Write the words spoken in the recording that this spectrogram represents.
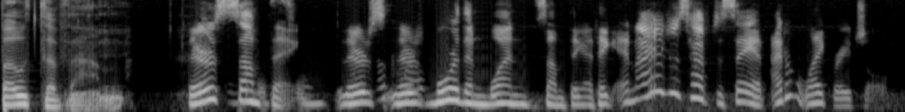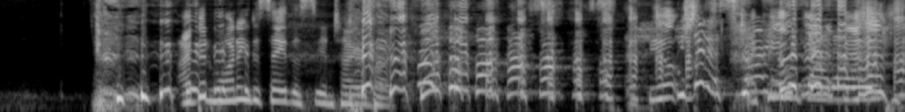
both of them. There's something. There's Okay. there's more than one something I think, and I just have to say it. I don't like Rachel. I've been wanting to say this the entire time. I feel, you should have started with that.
